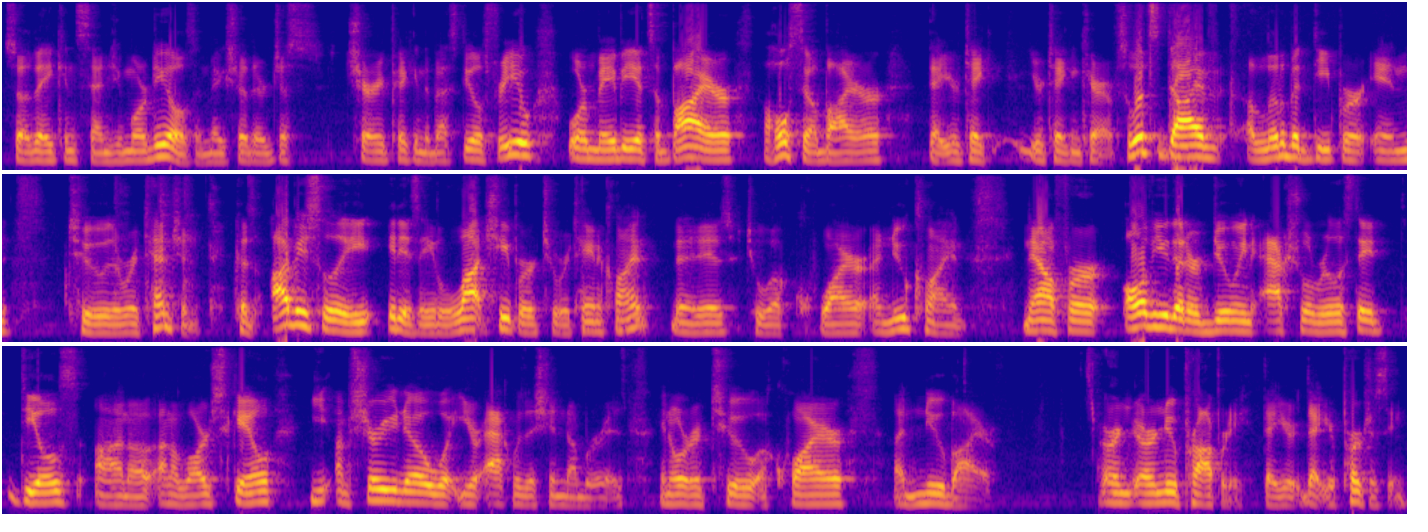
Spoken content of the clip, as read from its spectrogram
so they can send you more deals and make sure they're just cherry picking the best deals for you. Or maybe it's a buyer, a wholesale buyer that you're taking you're taking care of. So let's dive a little bit deeper into the retention because obviously it is a lot cheaper to retain a client than it is to acquire a new client. Now, for all of you that are doing actual real estate deals on a, on a large scale, you, I'm sure you know what your acquisition number is in order to acquire a new buyer. Or, or, a new property that you're that you're purchasing.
